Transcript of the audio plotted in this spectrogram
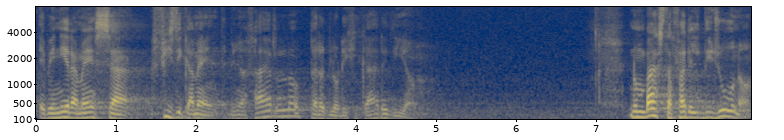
e venire a messa fisicamente, bisogna farlo per glorificare Dio. Non basta fare il digiuno,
